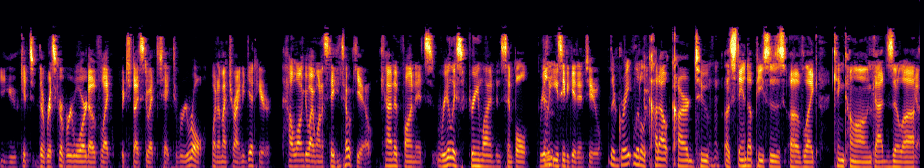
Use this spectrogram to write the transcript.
you get the risk of reward of like which dice do I have to take to re-roll? What am I trying to get here? How long do I want to stay in Tokyo? Kind of fun. It's really streamlined and simple, really And- easy to get into. They're great little cutout card to uh, stand up pieces of like King Kong, Godzilla, Yeah.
